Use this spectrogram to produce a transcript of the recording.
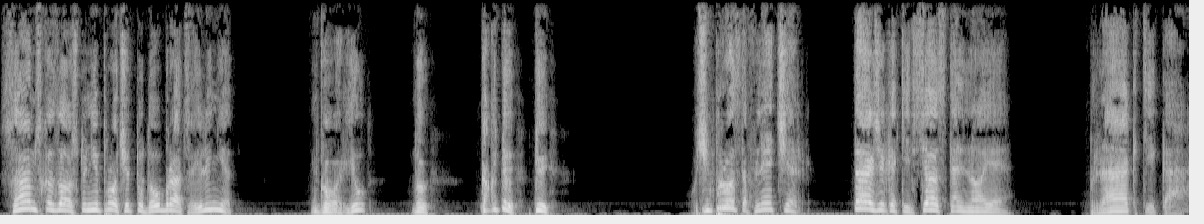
сам сказал, что не прочь оттуда убраться, или нет? — Говорил. Ну, как это ты... — Очень просто, Флетчер. Так же, как и все остальное. Практика.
